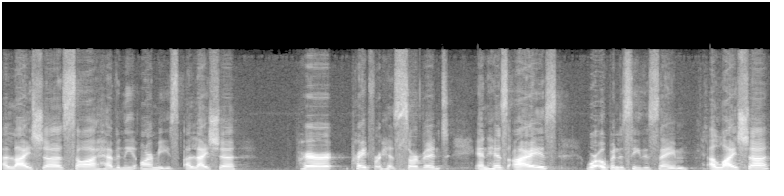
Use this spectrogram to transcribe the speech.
Elisha saw heavenly armies. Elisha prayer, prayed for his servant, and his eyes were open to see the same. Elisha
